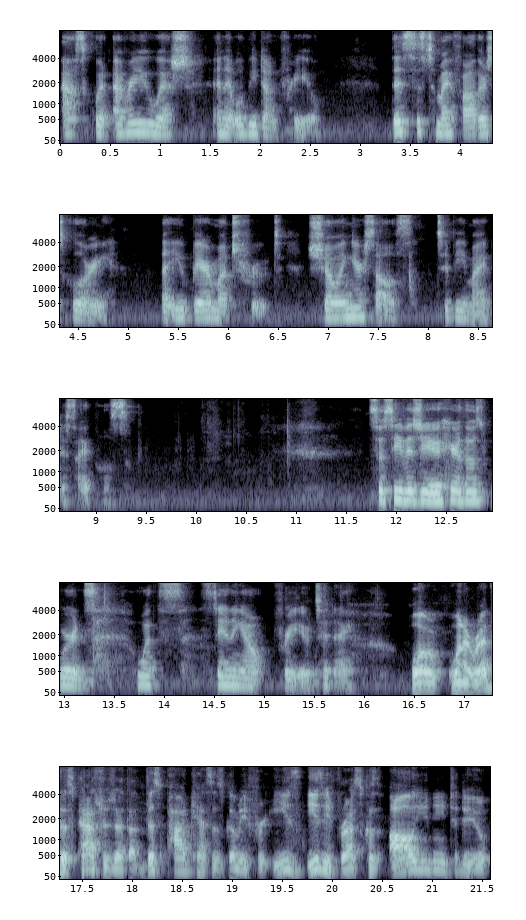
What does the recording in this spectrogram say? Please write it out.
ask whatever you wish, and it will be done for you. This is to my Father's glory, that you bear much fruit, showing yourselves to be my disciples. So, Steve, as you hear those words, what's standing out for you today? Well, when I read this passage, I thought this podcast is going to be for easy, easy for us because all you need to do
